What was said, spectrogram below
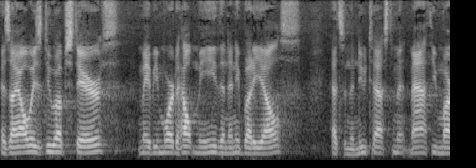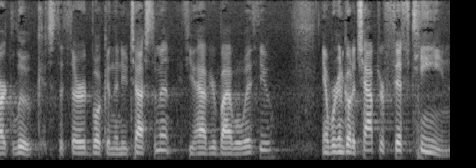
as I always do upstairs, maybe more to help me than anybody else. That's in the New Testament Matthew, Mark, Luke. It's the third book in the New Testament, if you have your Bible with you. And we're going to go to chapter 15.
